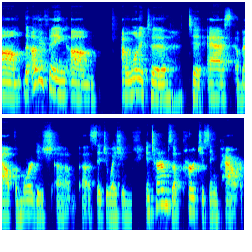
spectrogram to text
Um, the other thing um, I wanted to to ask about the mortgage uh, uh, situation in terms of purchasing power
